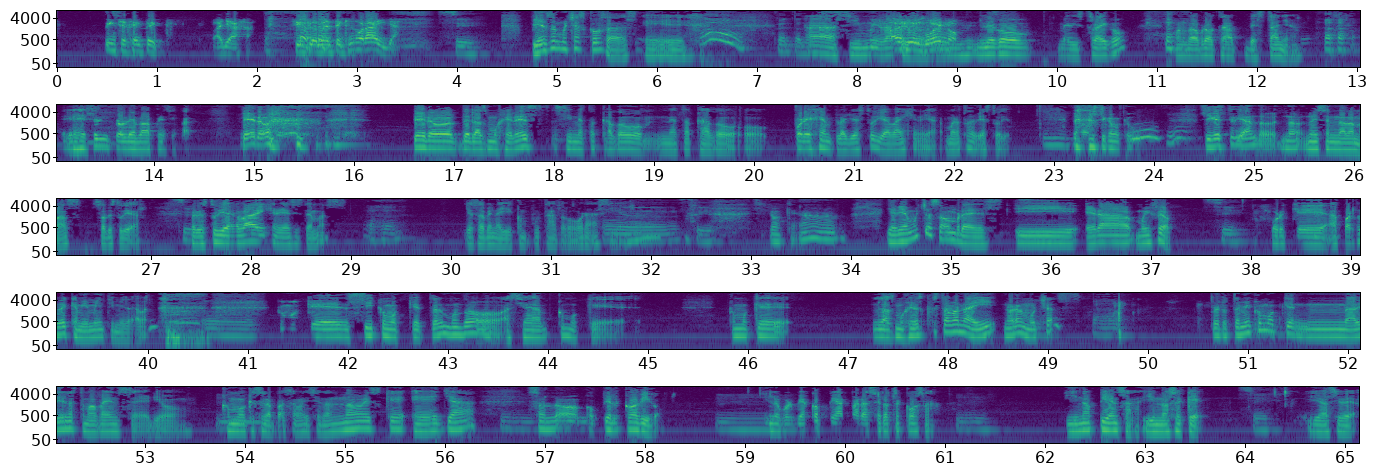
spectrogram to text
pinche gente payasa, simplemente ignora y ya. Sí. Pienso muchas cosas. Eh, Cuéntanos. ah, sí, muy Ah, rápido. eso es bueno. Luego me distraigo cuando abro otra pestaña. Ese es mi problema principal. Pero, pero de las mujeres sí me ha tocado, me ha tocado, por ejemplo, yo estudiaba ingeniería, bueno, todavía estudio. Mm, Así como que, uh, sigue estudiando, no, no hice nada más, solo estudiar. sí. Pero estudiaba ingeniería en sistemas. Ajá. Ya saben, ahí computadoras y, Ah, sí. que, ah. Y había muchos hombres y era muy feo. Sí. Porque aparte de que a mí me intimidaban, Ah, como que sí, como que todo el mundo hacía como que, como que las mujeres que estaban ahí, no eran muchas, pero también como que nadie las tomaba en serio. Como que se la pasaban diciendo, no, es que ella Mm, solo copió el código mm, y lo volvió a copiar para hacer otra cosa. mm, Y no piensa y no sé qué. Sí. Y así de,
